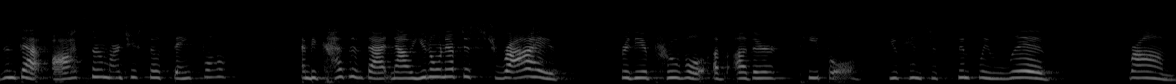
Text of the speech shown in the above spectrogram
Isn't that awesome? Aren't you so thankful? And because of that, now you don't have to strive for the approval of other people. You can just simply live from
